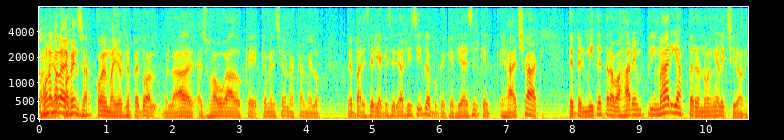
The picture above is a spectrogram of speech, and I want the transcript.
una mala defensa. Con el mayor respeto a, ¿verdad? a esos abogados que, que mencionas, Carmelo, me parecería que sería risible porque querría decir que el hashtag te permite trabajar en primarias, pero no en elecciones.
